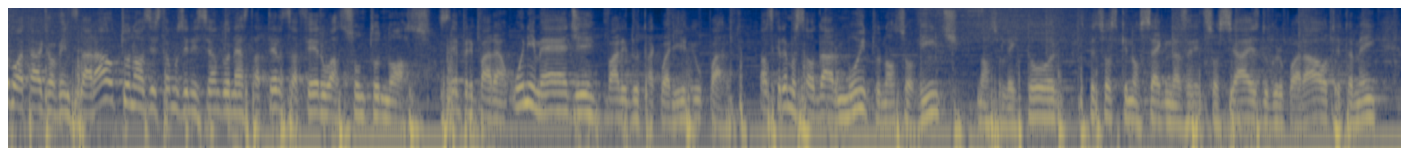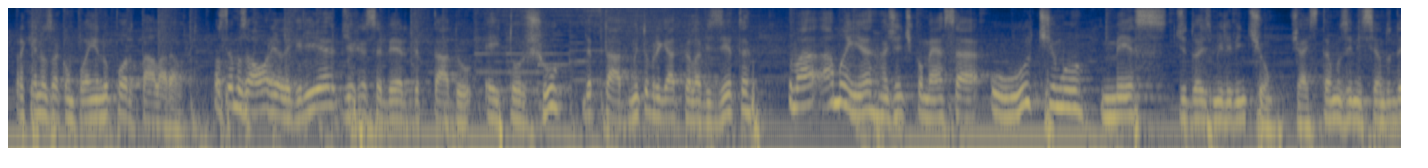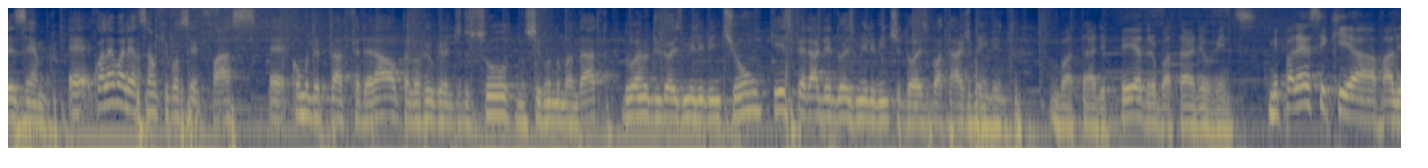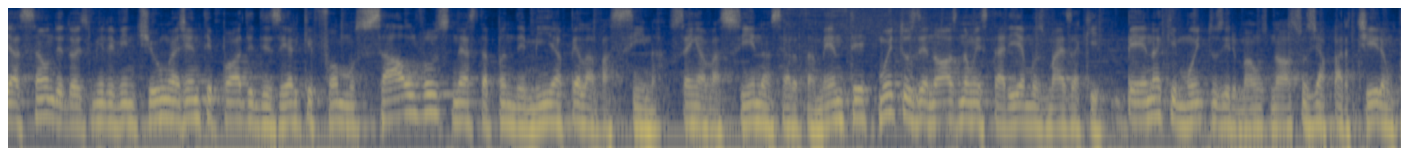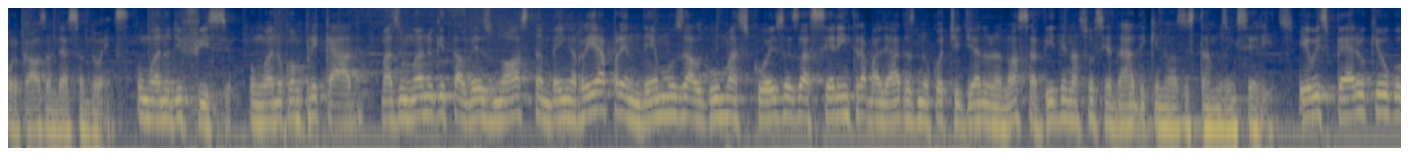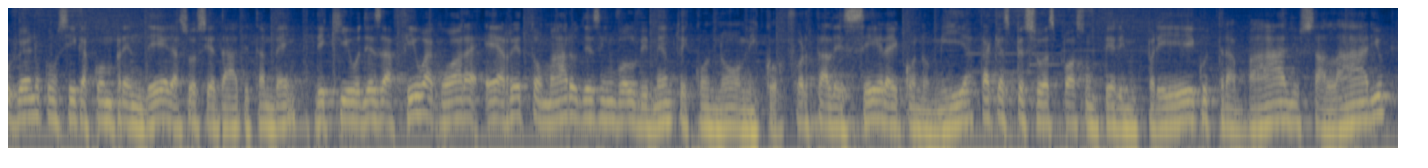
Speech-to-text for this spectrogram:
Muito boa tarde, ouvintes da Arauto. Nós estamos iniciando nesta terça-feira o assunto nosso. Sempre para Unimed, Vale do Taquari e Rio Pardo. Nós queremos saudar muito nosso ouvinte, nosso leitor, as pessoas que nos seguem nas redes sociais do Grupo Arauto e também para quem nos acompanha no portal Arauto. Nós temos a honra e a alegria de receber o deputado Heitor Chu. Deputado, muito obrigado pela visita. Amanhã a gente começa o último mês de 2021. Já estamos iniciando dezembro. É, qual é a avaliação que você faz é, como deputado federal pelo Rio Grande do Sul, no segundo mandato, do ano de 2021? que esperar de 2022? Boa tarde, bem-vindo. Boa tarde, Pedro. Boa tarde, ouvintes. Me parece que a avaliação de 2021 a gente pode dizer que fomos salvos nesta pandemia pela vacina. Sem a vacina, certamente, muitos de nós não estaríamos mais aqui. Pena que muitos irmãos nossos já partiram por causa dessa doença. Um ano difícil, um ano complicado, mas um ano que talvez nós também reaprendemos algumas coisas a serem trabalhadas no cotidiano, na nossa vida e na sociedade que nós estamos inseridos. Eu espero que o governo consiga compreender a sociedade também de que o desafio agora é retomar o desenvolvimento econômico, fortalecer a economia para que as pessoas possam ter emprego, trabalho, salário,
